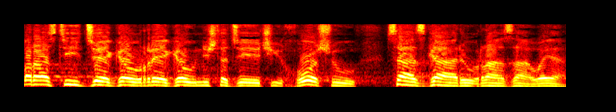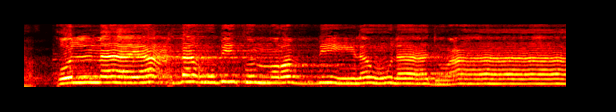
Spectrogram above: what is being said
بەڕاستی جێگە و ڕێگە و نیشتەجێیەکی خۆش و سازگار و ڕازاوەیە. قل ما يعبأ بكم ربي لولا دعاؤكم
